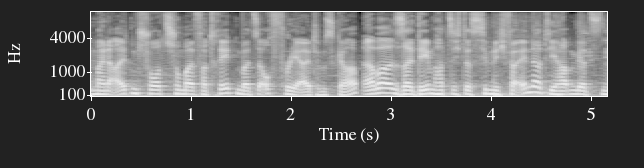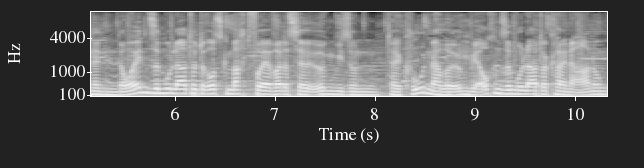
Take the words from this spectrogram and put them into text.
meiner alten Shorts schon mal vertreten, weil es auch Free Items gab. Aber seitdem hat sich das ziemlich verändert. Die haben jetzt einen neuen Simulator draus gemacht. Vorher war das ja irgendwie so ein Tycoon, aber irgendwie auch ein Simulator, keine Ahnung.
